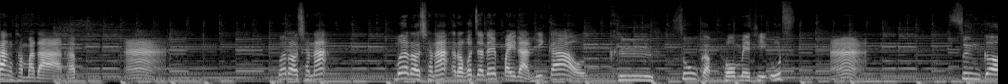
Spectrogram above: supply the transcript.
ร่างธรรมดาครับอ่าเมื่อเราชนะเมื่อเราชนะเราก็จะได้ไปด่านที่ 9 คือสู้กับโพรเมทิอุสอ่า ซึ่งก็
